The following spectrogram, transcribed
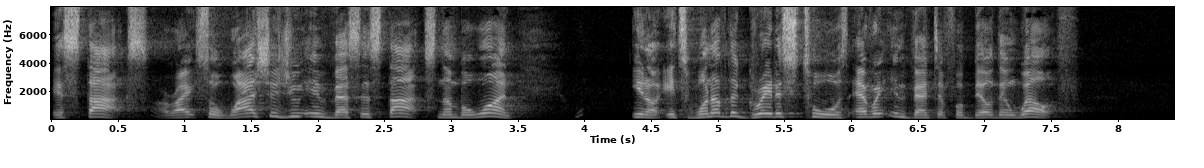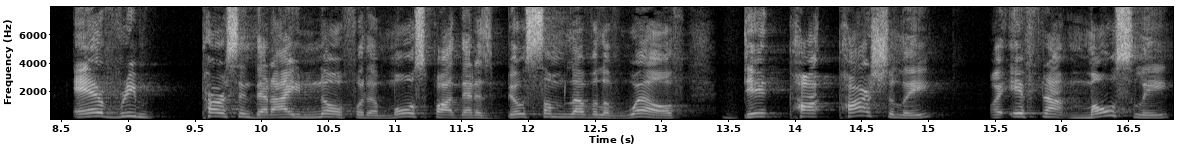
is stocks, all right? So, why should you invest in stocks? Number one, you know, it's one of the greatest tools ever invented for building wealth. Every person that I know, for the most part, that has built some level of wealth did par- partially, or if not mostly,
